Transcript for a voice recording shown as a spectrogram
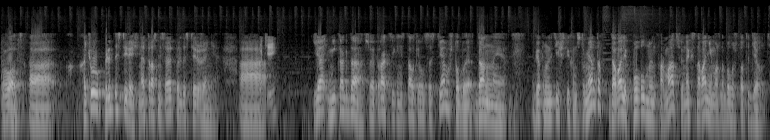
Вот. А, хочу предостеречь, на этот раз не совет предостережения. А, Окей. Я никогда в своей практике не сталкивался с тем, чтобы данные веб-аналитических инструментов давали полную информацию, на их основании можно было что-то делать.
